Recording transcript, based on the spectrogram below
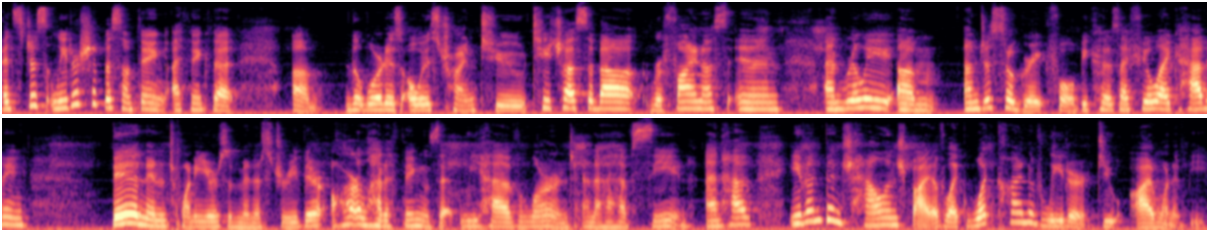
it's just leadership is something i think that um, the lord is always trying to teach us about refine us in and really um, I'm just so grateful because I feel like having been in 20 years of ministry, there are a lot of things that we have learned and have seen and have even been challenged by of like, what kind of leader do I want to be?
